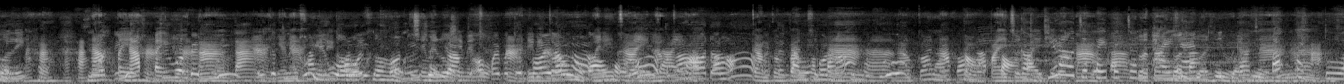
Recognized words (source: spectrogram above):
หกนะคะนับไปนับไปหาตัวตั้งอย่างนี้ข้อนี้ตัวลบคือหกใช่ไหมลูกใช่ไหมอ่าเด็กๆก็หกไว้ในใจแล้วก็กำกำปั้นขึ้นมาแล้วก็นับต่อไปจนก่อนถึงที่เราจะไปประจนตัวภัตั้งยคือนั้นตัวที่อยู่เราด้านหจะน้าต้องแต่นะงคะตัว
